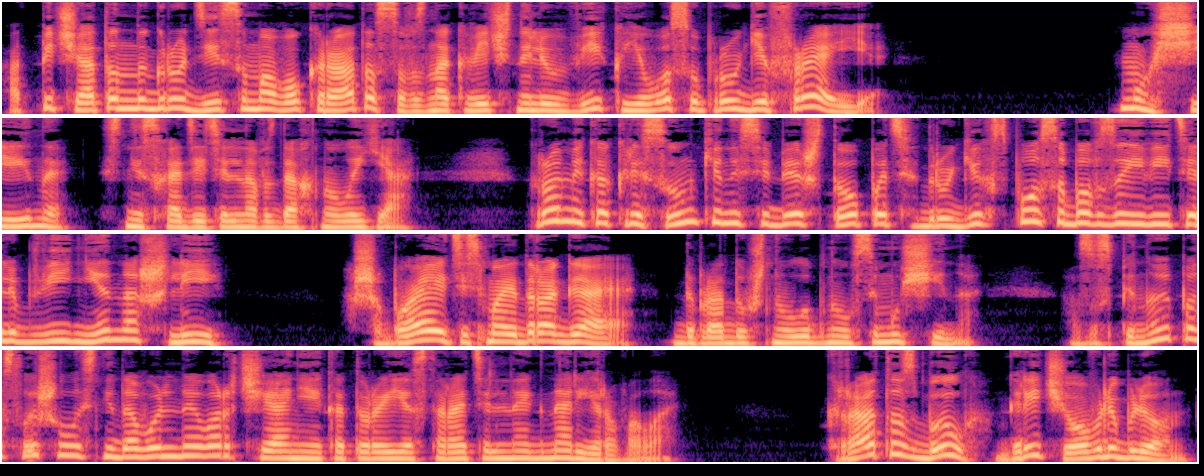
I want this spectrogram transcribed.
отпечатан на груди самого Кратоса в знак вечной любви к его супруге Фрейе. «Мужчины», — снисходительно вздохнула я. Кроме как рисунки на себе штопать, других способов заявить о любви не нашли. «Ошибаетесь, моя дорогая», — добродушно улыбнулся мужчина. А за спиной послышалось недовольное ворчание, которое я старательно игнорировала. Кратос был горячо влюблен.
